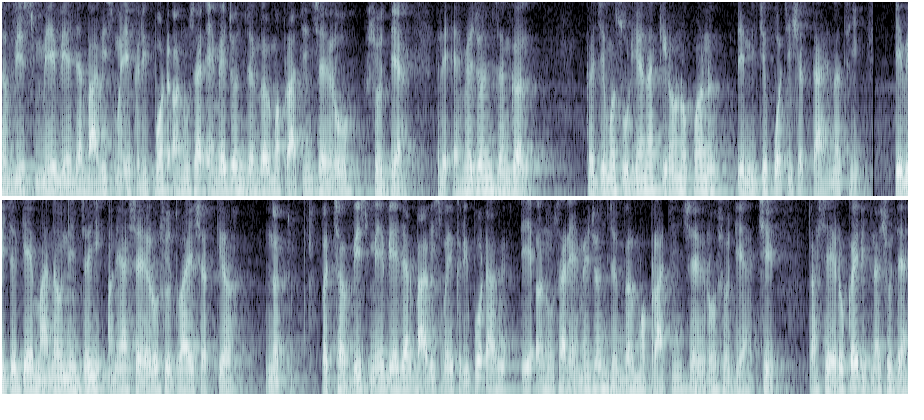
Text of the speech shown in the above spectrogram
છવ્વીસ મે બે હજાર બાવીસમાં એક રિપોર્ટ અનુસાર એમેઝોન જંગલમાં પ્રાચીન શહેરો શોધ્યા. એટલે એમેઝોન જંગલ કે જેમાં સૂર્યના કિરણો પણ તે નીચે પહોંચી શકતા નથી. એવી જગ્યાએ માનવને જઈ અને આ શહેરો શોધવા એ શક્ય નહોતું. પણ છવ્વીસ મે બે હજાર બાવીસમાં એક રિપોર્ટ આવ્યો. તે અનુસાર એમેઝોન જંગલમાં પ્રાચીન શહેરો શોધ્યા છે. તો આ શહેરો કઈ રીતના શોધ્યા?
